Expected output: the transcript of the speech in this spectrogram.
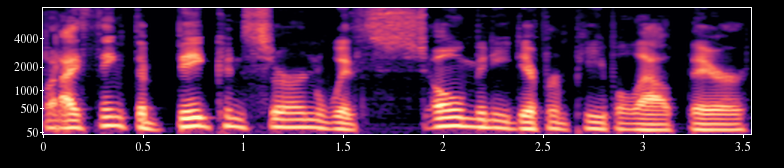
But I think the big concern with so many different people out there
